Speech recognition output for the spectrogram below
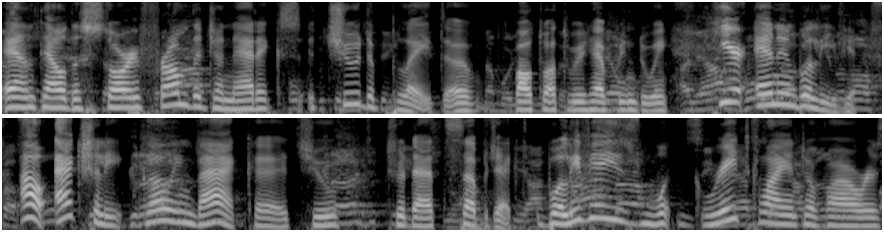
and tell the story from the genetics to the plate about what we have been doing here and in Bolivia. Oh, actually, going back uh, to to that subject, Bolivia is a great client of ours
